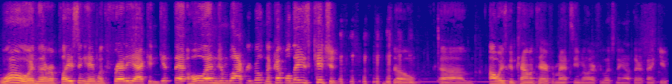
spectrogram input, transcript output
"Whoa!" And they're replacing him with Freddie. I can get that whole engine block rebuilt in a couple days. Kitchen. so, um, always good commentary from Matt C. Miller. If you're listening out there, thank you.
